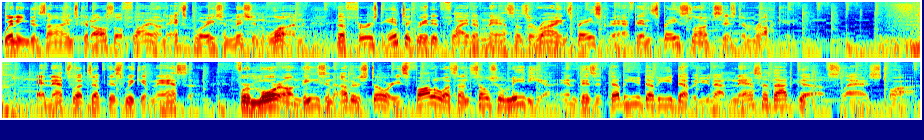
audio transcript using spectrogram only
Winning designs could also fly on Exploration Mission 1, the first integrated flight of NASA's Orion spacecraft and Space Launch System rocket. And that's what's up this week at NASA. For more on these and other stories, follow us on social media and visit www.nasa.gov/twan.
